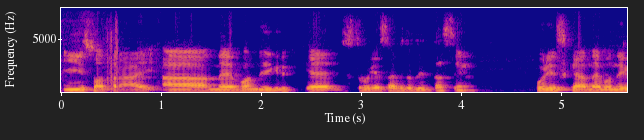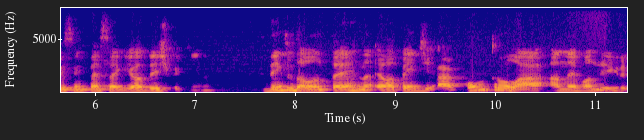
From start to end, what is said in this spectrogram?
e isso atrai a névoa negra, que é destruir essa vida dentro da cena. Por isso que a névoa negra sempre persegue ela desde pequena. Dentro da lanterna, ela aprende a controlar a névoa negra.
